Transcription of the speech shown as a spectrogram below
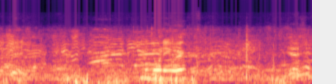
Ain't going anywhere. Is-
